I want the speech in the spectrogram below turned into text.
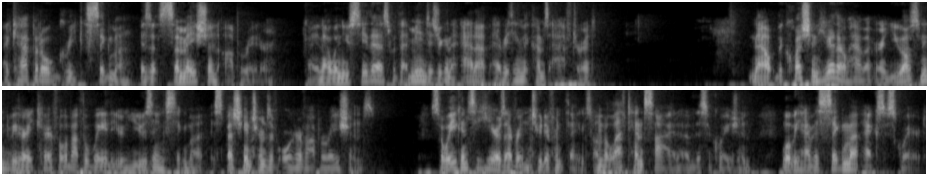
A capital Greek sigma is a summation operator. Okay, now when you see this, what that means is you're going to add up everything that comes after it. Now, the question here, though, however, you also need to be very careful about the way that you're using sigma, especially in terms of order of operations. So what you can see here is I've written two different things. On the left-hand side of this equation, what we have is sigma x squared.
